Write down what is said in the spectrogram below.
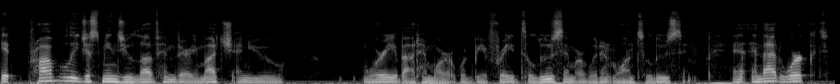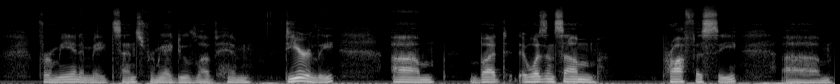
it probably just means you love him very much and you worry about him or would be afraid to lose him or wouldn't want to lose him. And, and that worked for me and it made sense for me. I do love him dearly. Um, but it wasn't some prophecy. Um,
